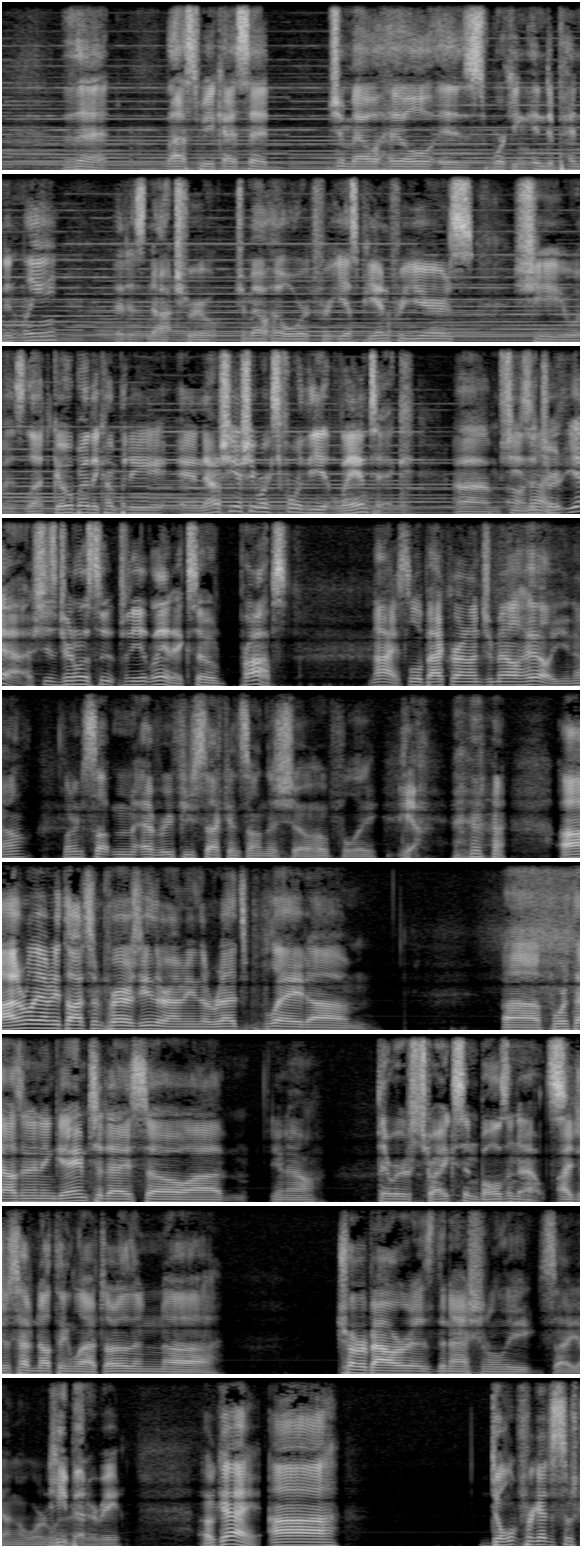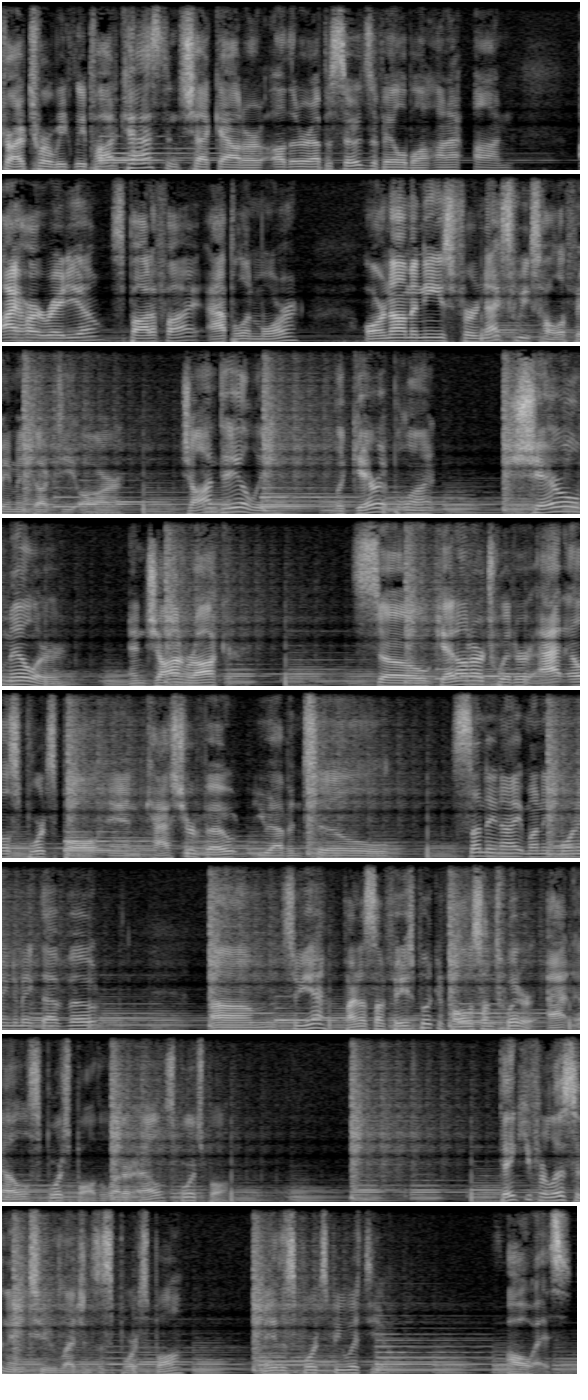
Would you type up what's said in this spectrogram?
that last week I said Jemele Hill is working independently That is not true. Jemele Hill worked for ESPN for years. She was let go by the company, and now she actually works for the Atlantic. Um, she's Oh, a jour- yeah, she's a journalist for the Atlantic. So props. Nice. Little background on Jemele Hill, you know? Learn something every few seconds on this show, hopefully. Yeah. uh, I don't really have any thoughts and prayers either. I mean, the Reds played um, uh, 4,000 inning game today, so, uh, you know, There were strikes and balls and outs. I just have nothing left other than uh, Trevor Bauer is the National League Cy Young Award winner. he better be. Okay. Uh, don't forget to subscribe to our weekly podcast and check out our other episodes available on on iHeartRadio, Spotify, Apple, and more. Our nominees for next week's Hall of Fame inductee are John Daly, LeGarrette Blunt, Cheryl Miller, and John Rocker. So get on our Twitter at L Sportsball and cast your vote. You have until Sunday night, Monday morning to make that vote. Um, so yeah, find us on Facebook and follow us on Twitter at L Sportsball, the letter L Sportsball. Thank you for listening to Legends of Sportsball. May the sports be with you. Always.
